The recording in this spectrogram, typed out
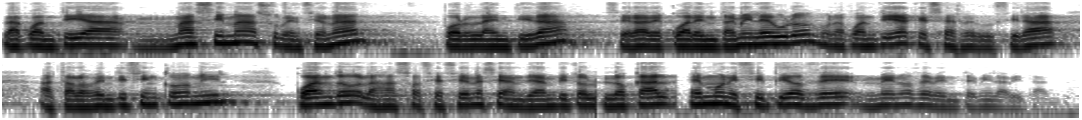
La cuantía máxima a subvencionar por la entidad será de 40.000 euros, una cuantía que se reducirá hasta los 25.000 cuando las asociaciones sean de ámbito local en municipios de menos de 20.000 habitantes.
